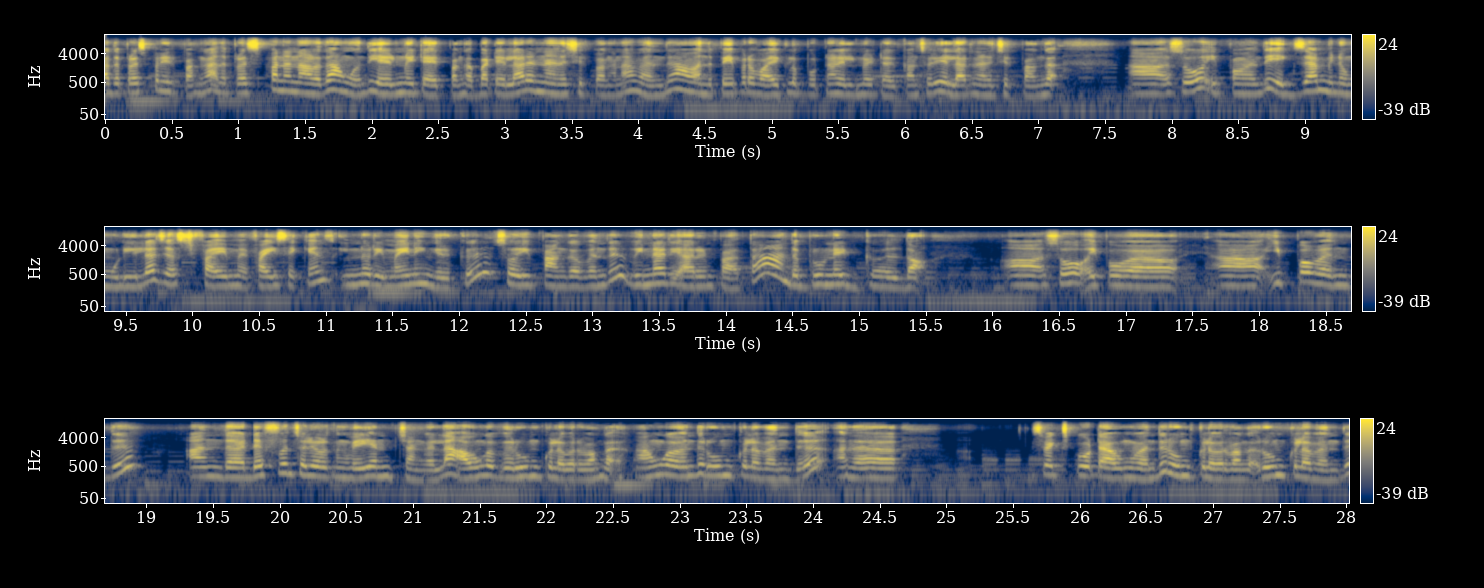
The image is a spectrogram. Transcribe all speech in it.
அதை ப்ரெஸ் பண்ணியிருப்பாங்க அதை ப்ரெஸ் பண்ணனால தான் அவங்க வந்து எலிமினேட் ஆயிருப்பாங்க. பட் எல்லாரும் என்ன நினச்சிருப்பாங்கன்னா வந்து அவன் அந்த பேப்பரை வாய்க்குள்ளே போட்டால் எலிமினேட் ஆயிருக்கான்னு சொல்லி எல்லாரும் நினச்சிருப்பாங்க. ஸோ இப்போ வந்து எக்ஸாம் இன்னும் முடியல. ஜஸ்ட் ஃபைவ் ஃபைவ் செகண்ட்ஸ் இன்னும் ரிமைனிங் இருக்குது ஸோ இப்போ அங்கே வந்து வின்னர் யாருன்னு பார்த்தா அந்த ப்ரூனைட் கேர்ள் தான். ஸோ இப்போ இப்போ வந்து அந்த டெஃப்னு சொல்லி ஒருத்தவங்க வெளியே அனுப்பிச்சாங்கல்ல அவங்க ரூம்குள்ளே வருவாங்க. அவங்க வந்து ரூம்குள்ளே வந்து அந்த ஸ்பெக்ஸ் போட்டு அவங்க வந்து ரூம்குள்ளே வருவாங்க. ரூம்குள்ளே வந்து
